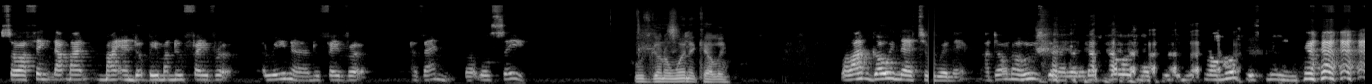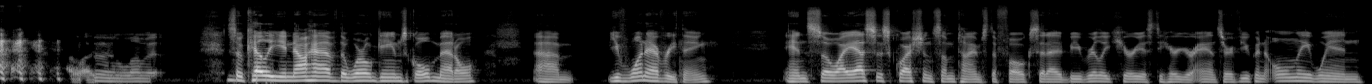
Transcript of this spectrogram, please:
So I think that might might end up being my new favorite arena, a new favorite event, but we'll see. Who's gonna win it, Kelly? Well, I'm going there to win it. I don't know who's going to win it. I'm going there to win it. So I hope it's me. I, like I love it. So, Kelly, you now have the World Games gold medal. Um, you've won everything. And so I ask this question sometimes to folks that I'd be really curious to hear your answer. If you can only win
